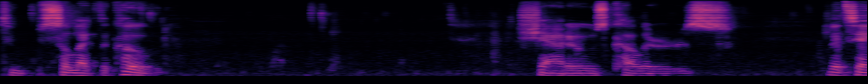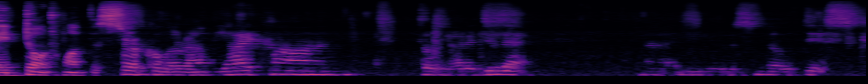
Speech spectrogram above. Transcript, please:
to select the code. Shadows, colors. Let's say I don't want the circle around the icon. Tells you how to do that. Uh, use no disk.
